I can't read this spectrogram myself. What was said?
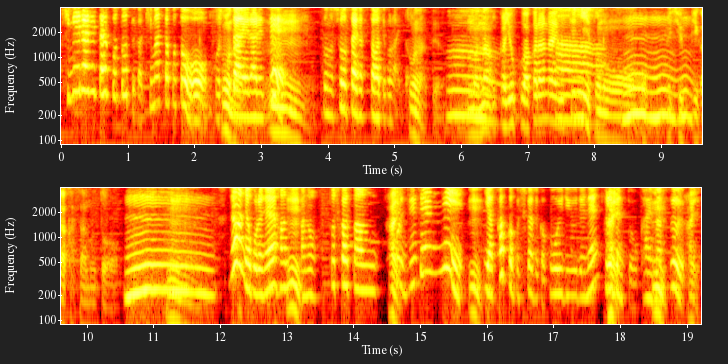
決められたことっていうか、決まったことをこう伝えられうて、ん、その詳細が伝わってこないと。そうなんですよ。うーんまあ、なんかよくわからないうちにその、出費がかさむと。うーん。じゃあね、これね、はんうんあの、としかさん、はいこれ事前に、うんい。や、かっかくしかじかこういう理由でね、プレゼントを買います。はい。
